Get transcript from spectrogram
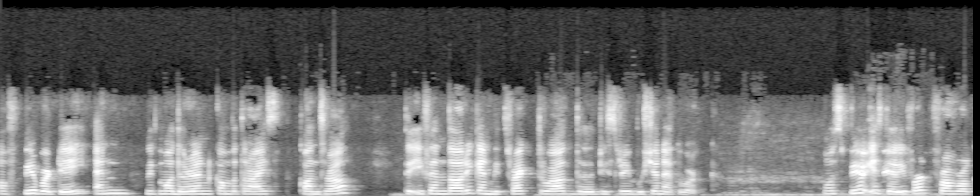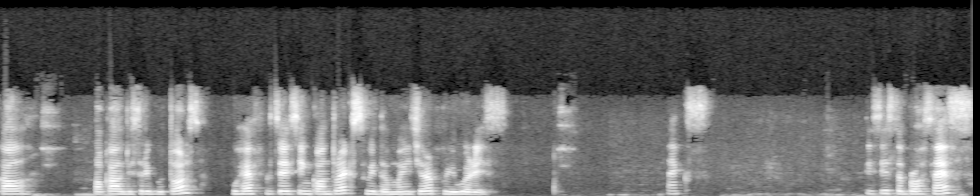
of beer per day, and with modern computerized control, the inventory can be tracked throughout the distribution network. Most beer is delivered from local, local distributors who have purchasing contracts with the major breweries. Next. This is the process.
